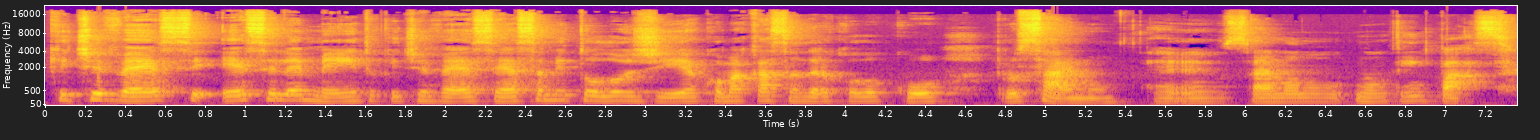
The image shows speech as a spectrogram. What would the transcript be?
que tivesse esse elemento, que tivesse essa mitologia, como a Cassandra colocou pro Simon. É, o Simon não, não tem paz.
